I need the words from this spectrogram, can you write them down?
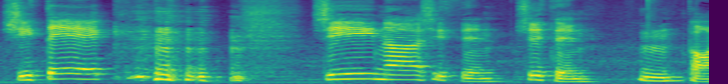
she thick. she, nah, she thin. She thin. Mm, bye.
